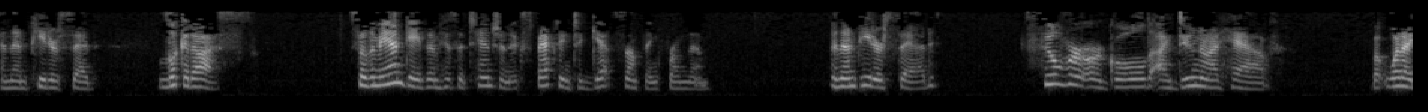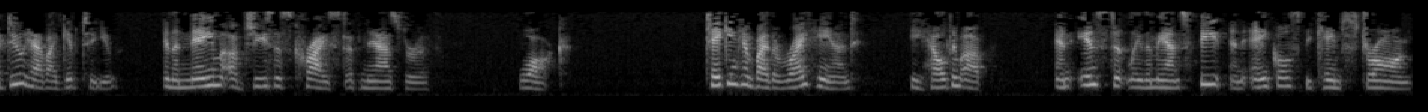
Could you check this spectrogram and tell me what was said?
And then Peter said, Look at us. So the man gave them his attention, expecting to get something from them. And then Peter said, Silver or gold I do not have, but what I do have I give to you. In the name of Jesus Christ of Nazareth, walk. Taking him by the right hand, he held him up, and instantly the man's feet and ankles became strong.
